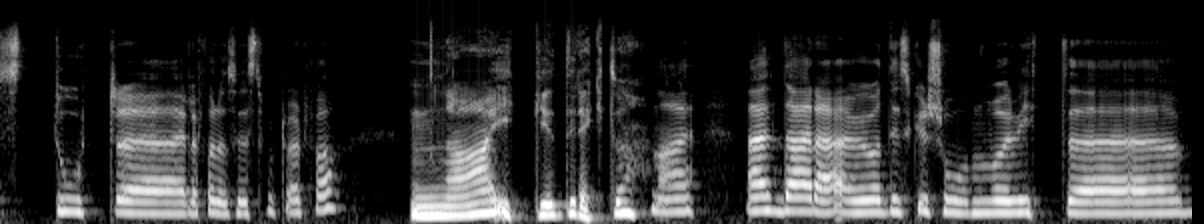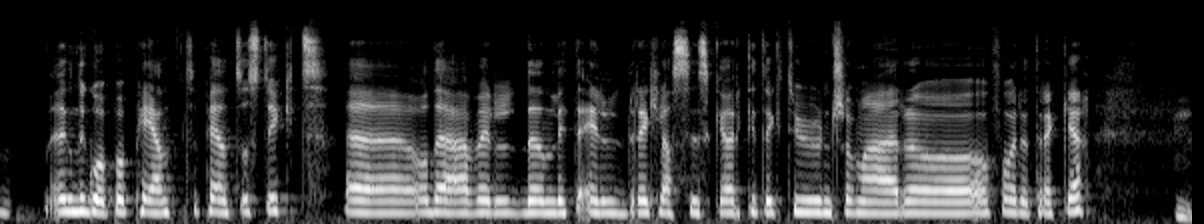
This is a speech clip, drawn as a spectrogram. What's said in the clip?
stort, eh, eller forholdsvis stort i hvert fall. Nei, ikke direkte. Nei. Nei, der er jo diskusjonen hvorvidt uh, det går på pent, pent og stygt. Uh, og det er vel den litt eldre, klassiske arkitekturen som er å foretrekke. Mm.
